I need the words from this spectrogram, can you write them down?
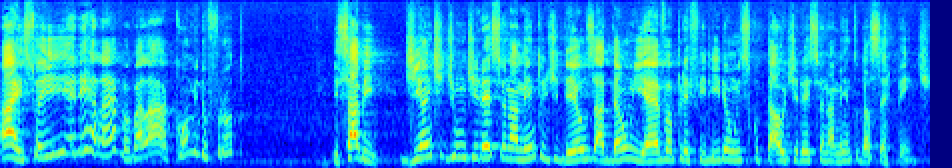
ah, isso aí ele releva, vai lá, come do fruto. E sabe, diante de um direcionamento de Deus, Adão e Eva preferiram escutar o direcionamento da serpente.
